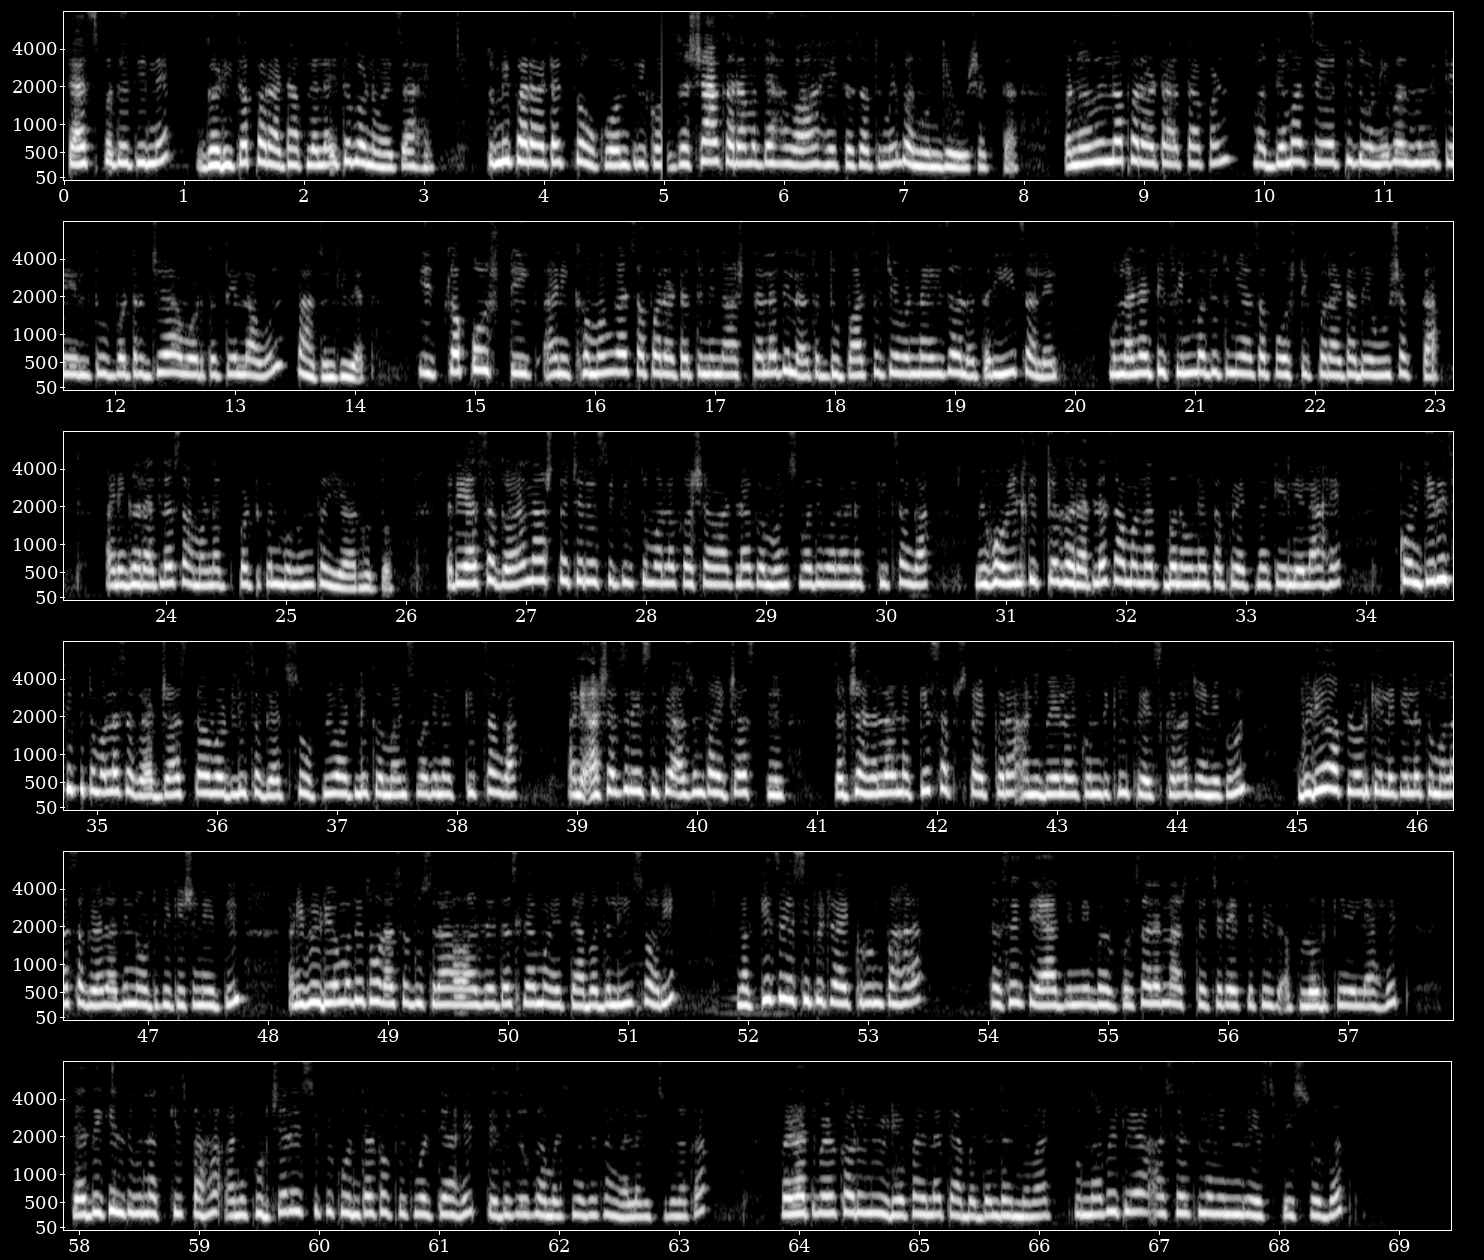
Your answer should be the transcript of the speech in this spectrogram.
त्याच पद्धतीने घडीचा पराठा आपल्याला इथं बनवायचा आहे. तुम्ही पराठा चौकोन त्रिकोण जशा आकारामध्ये हवा आहे तसा तुम्ही बनवून घेऊ शकता. बनवलेला पराठा आता आपण मध्यमाचेवरती दोन्ही बाजूनी तेल तूप बटर जे आवडतं ते लावून भाजून घेऊयात. इतका पौष्टिक आणि खमंग असा पराठा तुम्ही नाश्त्याला दिला तर दुपारचं जेवण नाही झालं तरीही चालेल. मुलांना टिफिनमध्ये तुम्ही याचा पौष्टिक पराठा देऊ शकता आणि घरातल्या सामानात पटकन बनवून तयार होतो. तर या सगळ्या नाश्त्याच्या रेसिपीज तुम्हाला कशा वाटल्या कमेंट्समध्ये मला नक्कीच सांगा. मी होईल तितक्या घरातल्या सामानात बनवण्याचा प्रयत्न केलेला आहे. कोणती रेसिपी तुम्हाला सगळ्यात जास्त आवडली सगळ्यात सोपी वाटली कमेंट्समध्ये नक्कीच सांगा. आणि अशाच रेसिपी अजून पाहिजे असतील तर चॅनलला नक्कीच सबस्क्राईब करा आणि बेल ऐकून देखील प्रेस करा जेणेकरून व्हिडिओ अपलोड केले केले तुम्हाला सगळ्यात आधी नोटिफिकेशन येतील. आणि व्हिडिओमध्ये थोडासा दुसरा आवाज येत असल्यामुळे त्याबद्दलही सॉरी नक्कीच रेसिपी ट्राय करून पहा. तसेच याआधी मी भरपूर साऱ्या नाश्त्याच्या रेसिपीज अपलोड केलेल्या आहेत. त्या देखील तुम्ही नक्कीच पहा. आणि पुढच्या रेसिपी कोणत्या टॉपिकवरती आहेत ते देखील कमेंट्समध्ये सांगायला विसरू नका. वेळात वेळ काढून व्हिडिओ पाहिला त्याबद्दल धन्यवाद. पुन्हा भेटूया अशाच नवीन रेसिपीजसोबत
